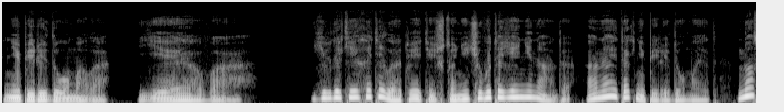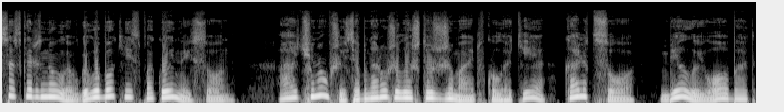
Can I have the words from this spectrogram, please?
не передумала, Ева». Евдокия хотела ответить, что ничего-то ей не надо. Она и так не передумает. Но соскользнула в глубокий спокойный сон. А очнувшись, обнаружила, что сжимает в кулаке кольцо Белый обод,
